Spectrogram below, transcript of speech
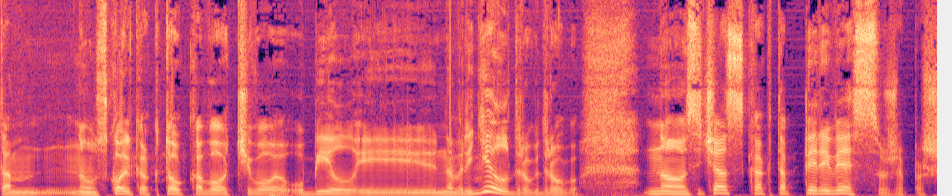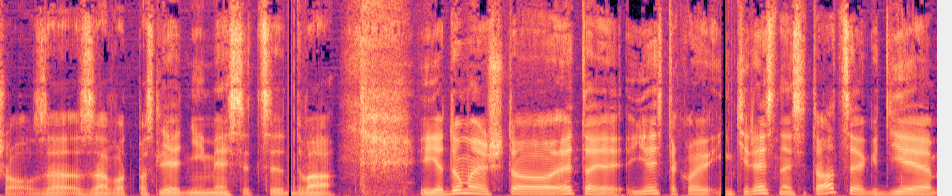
там, ну, сколько кто кого чего убил и навредил друг другу, но сейчас как-то перевес уже пошел за, за вот последние месяцы два. И я думаю, что что это есть такая интересная ситуация, где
